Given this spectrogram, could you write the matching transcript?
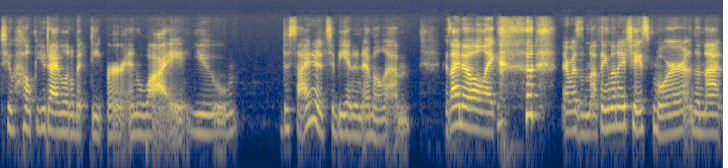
to help you dive a little bit deeper in why you decided to be in an MLM. Because I know like there was nothing that I chased more than that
